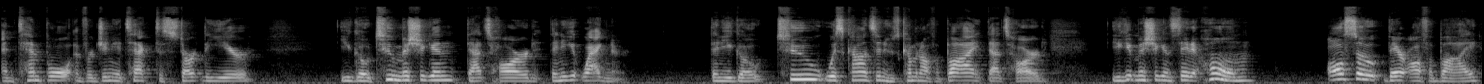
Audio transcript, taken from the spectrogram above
and Temple and Virginia Tech to start the year. You go to Michigan, that's hard. Then you get Wagner. Then you go to Wisconsin, who's coming off a bye, that's hard. You get Michigan State at home, also they're off a bye,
